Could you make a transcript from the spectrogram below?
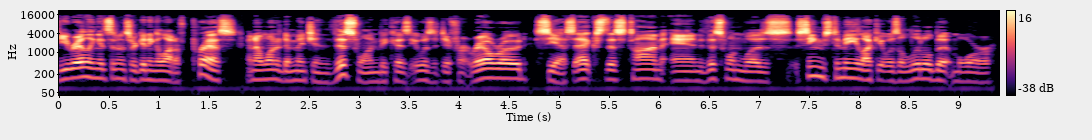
derailing incidents are getting a lot of press and I wanted to mention this one because it was a different railroad, CSX this time, and this one was seems to me like it was a little bit more,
